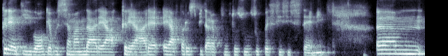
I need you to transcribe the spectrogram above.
creativo che possiamo andare a creare e a far ospitare appunto su, su questi sistemi. Um,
